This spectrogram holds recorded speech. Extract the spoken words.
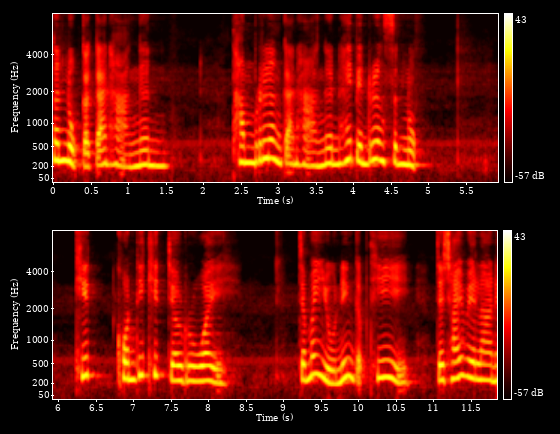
สนุกกับการหาเงินทำเรื่องการหาเงินให้เป็นเรื่องสนุก คิดคนที่คิดจะรวย จะไม่อยู่นิ่งกับที่ จะใช้เวลาใน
